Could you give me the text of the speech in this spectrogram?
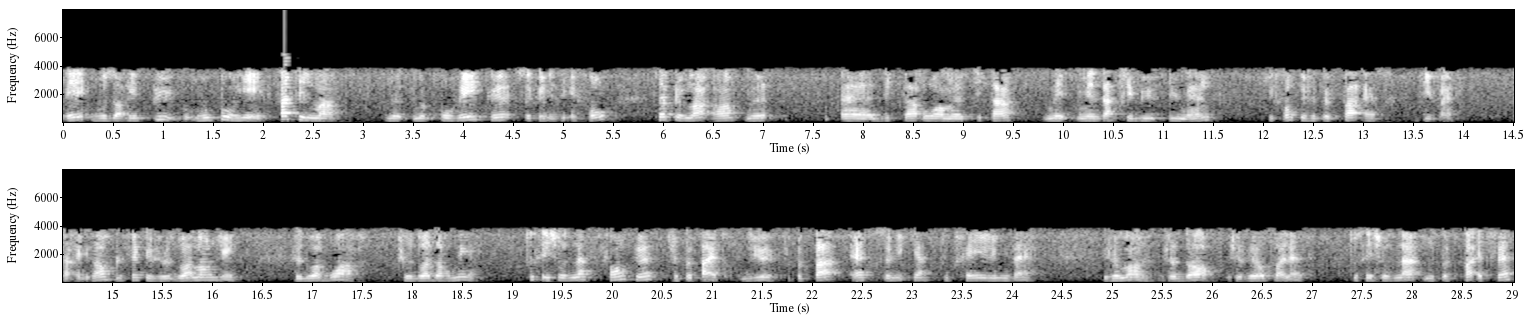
Et vous auriez pu, vous pourriez facilement me, prouver que ce que je dis est faux, simplement en me euh, dictant ou en me citant mes, mes attributs humains qui font que je ne peux pas être divin. Par exemple, le fait que je dois manger, je dois boire, je dois dormir, toutes ces choses-là font que je ne peux pas être Dieu, je ne peux pas être celui qui a tout créé l'univers. Je mange, je dors, je vais aux toilettes. Toutes ces choses-là ne peuvent pas être faites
